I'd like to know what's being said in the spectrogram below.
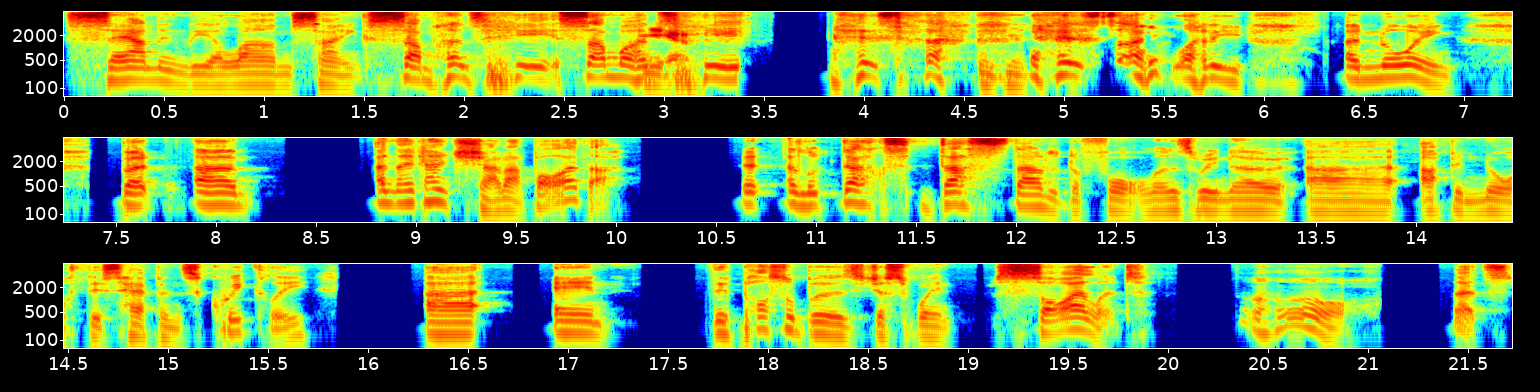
sounding the alarm, saying "Someone's here! Someone's Yeah. here!" It's, it's so bloody annoying, but um, and they don't shut up either. Uh, And look, dust, dust started to fall, and as we know, uh, up in north, this happens quickly. Uh, and the apostle birds just went silent. Oh, that's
